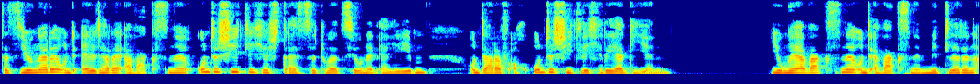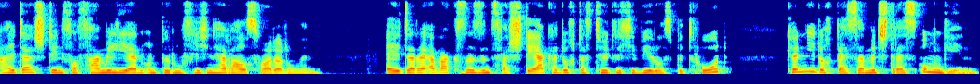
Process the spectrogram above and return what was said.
dass jüngere und ältere Erwachsene unterschiedliche Stresssituationen erleben und darauf auch unterschiedlich reagieren. Junge Erwachsene und Erwachsene im mittleren Alter stehen vor familiären und beruflichen Herausforderungen. Ältere Erwachsene sind zwar stärker durch das tödliche Virus bedroht, können jedoch besser mit Stress umgehen.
